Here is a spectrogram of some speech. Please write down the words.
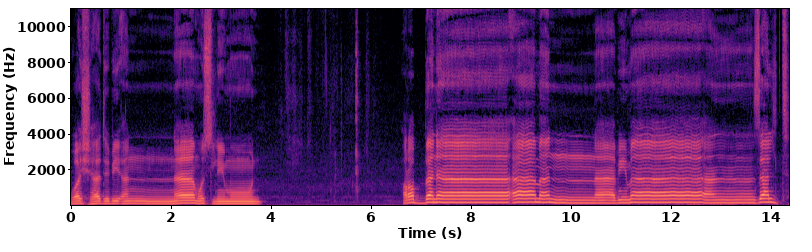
واشهد بأننا مسلمون. ربنا آمنا بما أنزلت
